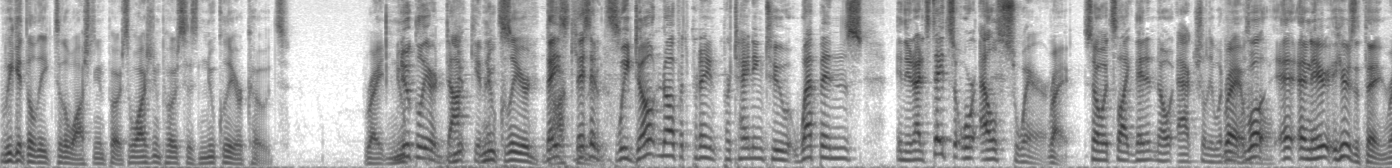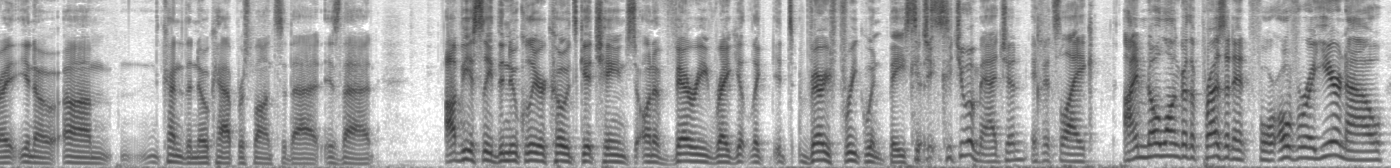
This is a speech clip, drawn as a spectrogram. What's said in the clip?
we get the leak to the Washington Post. The Washington Post says nuclear codes, right? Nu- nuclear nu- documents. nuclear They, documents. they said we don't know if it's pertaining, pertaining to weapons in the United States or elsewhere. Right. So it's like they didn't know actually what. it Right. was Well, and, and here, here's the thing, right? You know, um, kind of the no cap response to that is that obviously the nuclear codes get changed on a very regular, like it's very frequent basis. Could you, could you imagine if it's like I'm no longer the president for over a year now,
